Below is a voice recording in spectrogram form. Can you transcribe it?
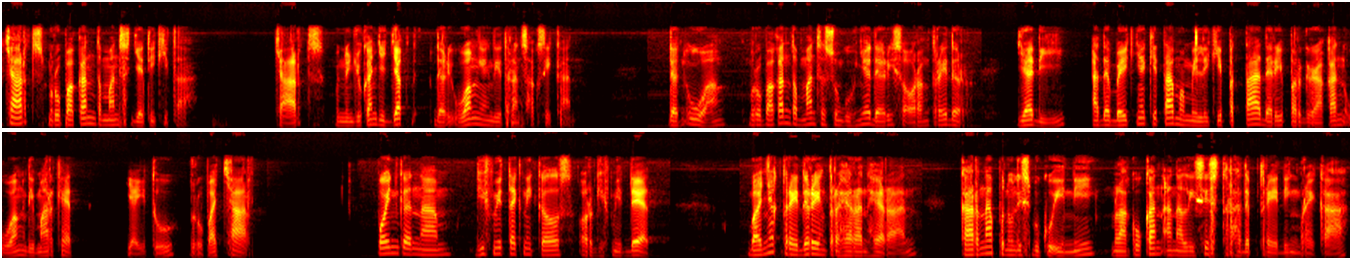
Charts merupakan teman sejati kita. Charts menunjukkan jejak dari uang yang ditransaksikan. Dan uang merupakan teman sesungguhnya dari seorang trader. Jadi, ada baiknya kita memiliki peta dari pergerakan uang di market, yaitu berupa chart. Poin keenam, give me technicals or give me that. Banyak trader yang terheran-heran karena penulis buku ini melakukan analisis terhadap trading mereka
